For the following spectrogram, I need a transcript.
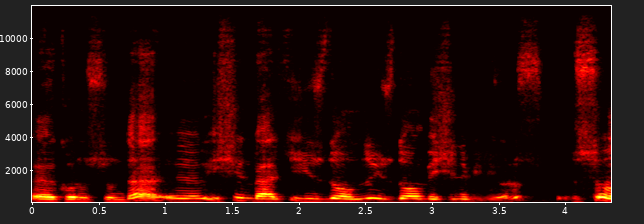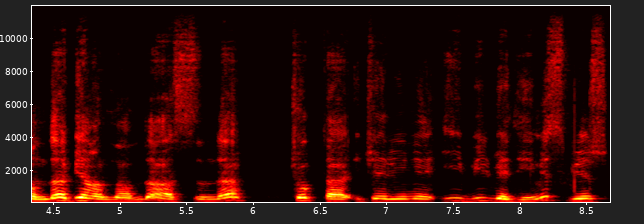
e, konusunda e, işin belki yüzde onlu yüzde on beşini biliyoruz. Sonunda bir anlamda aslında çok da içeriğini iyi bilmediğimiz bir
